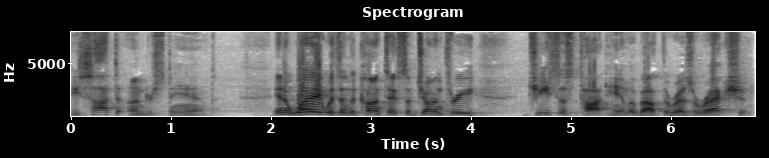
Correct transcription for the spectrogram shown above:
He sought to understand. In a way, within the context of John 3, Jesus taught him about the resurrection.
